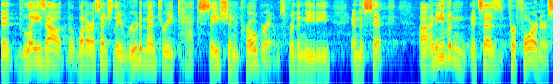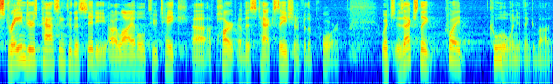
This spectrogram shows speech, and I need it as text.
it lays out what are essentially rudimentary taxation programs for the needy and the sick. Uh, and even it says for foreigners, strangers passing through the city are liable to take uh, a part of this taxation for the poor, which is actually quite cool when you think about it.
